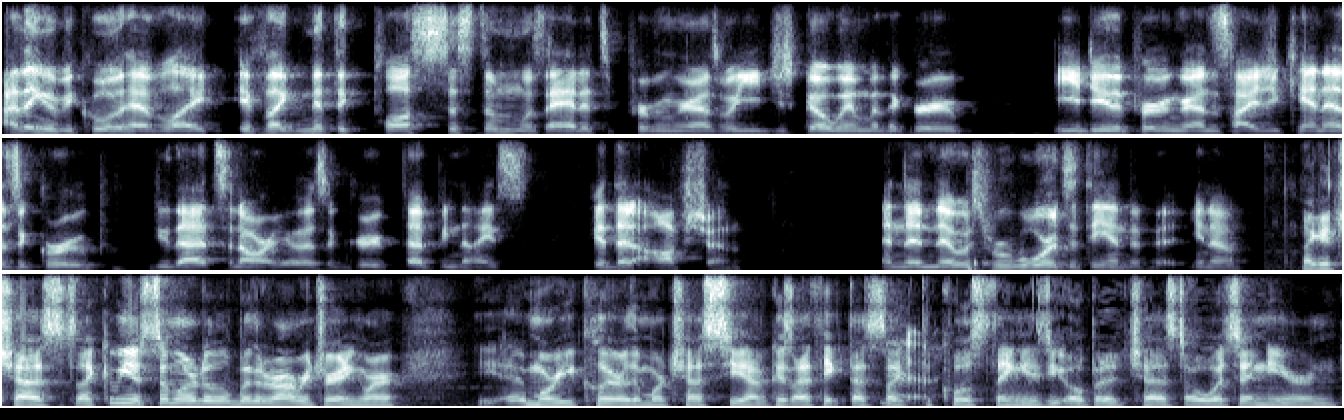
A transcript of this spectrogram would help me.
I think it'd be cool to have like if like Mythic Plus system was added to Proving Grounds, where you just go in with a group, you do the Proving Grounds as high as you can as a group, do that scenario as a group. That'd be nice. That option, and then there was rewards at the end of it. You know, like a chest, like you know, similar to Withered Army training, where the more you clear, the more chests you have. Because I think that's like Yeah. the coolest thing is you open a chest. Oh, what's in here? And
